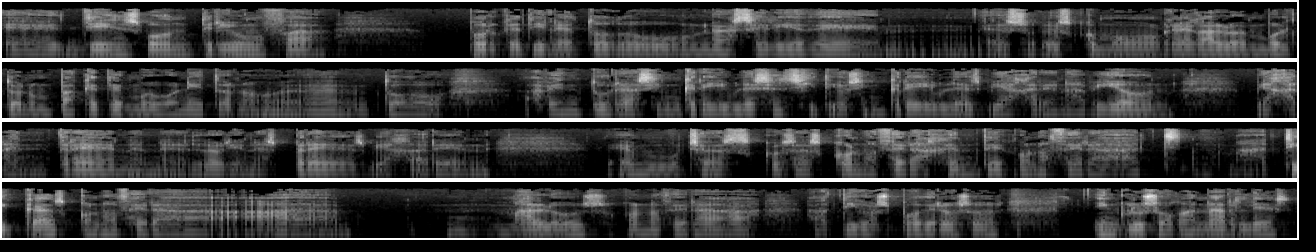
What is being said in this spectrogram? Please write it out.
eh, James Bond triunfa porque tiene todo una serie de es, es, como un regalo envuelto en un paquete muy bonito no eh, todo aventuras increíbles en sitios increíbles viajar en avión viajar en tren en el Orient Express viajar en, en muchas cosas conocer a gente conocer a, chicas conocer a, a malos conocer a, a tíos poderosos incluso ganarles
